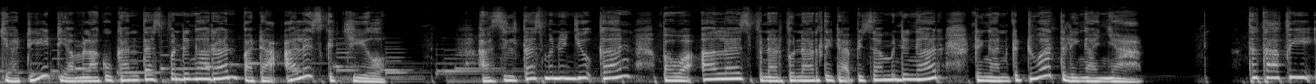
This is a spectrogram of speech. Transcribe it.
Jadi, dia melakukan tes pendengaran pada Ales kecil. Hasil tes menunjukkan bahwa Ales benar-benar tidak bisa mendengar dengan kedua telinganya. Tetapi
